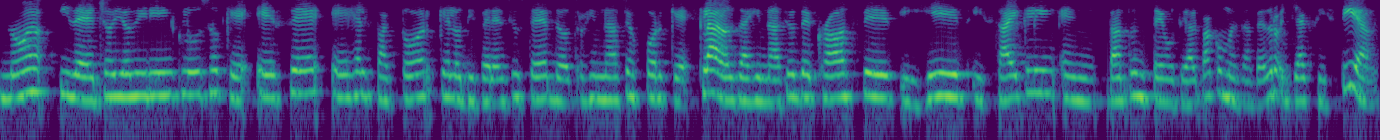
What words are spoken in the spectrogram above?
No, y de hecho yo diría incluso que ese es el factor que los diferencia ustedes de otros gimnasios porque, claro, o sea, gimnasios de CrossFit y HIIT y cycling en tanto en Tegucigalpa como en San Pedro ya existían,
